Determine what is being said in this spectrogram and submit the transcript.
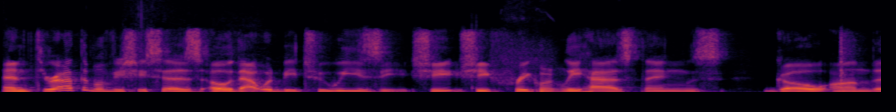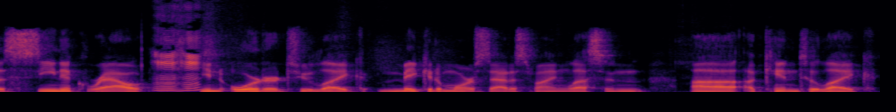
And throughout the movie, she says, "Oh, that would be too easy." She she frequently has things go on the scenic route Mm-hmm. in order to like make it a more satisfying lesson, uh, akin to like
